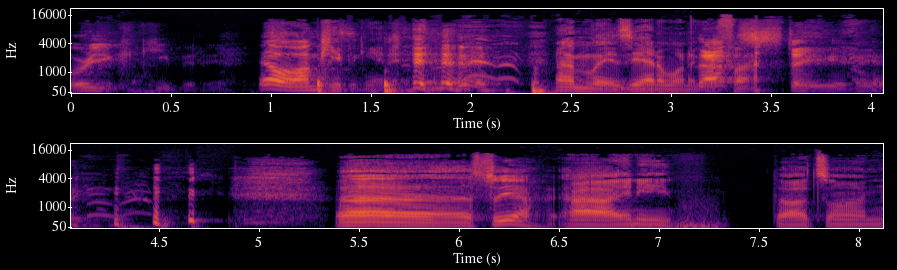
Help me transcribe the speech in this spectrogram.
Or you could keep it in. Oh, I'm keeping it. I'm lazy. I don't want to far. That's staying in. uh, so, yeah. Uh, any thoughts on.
